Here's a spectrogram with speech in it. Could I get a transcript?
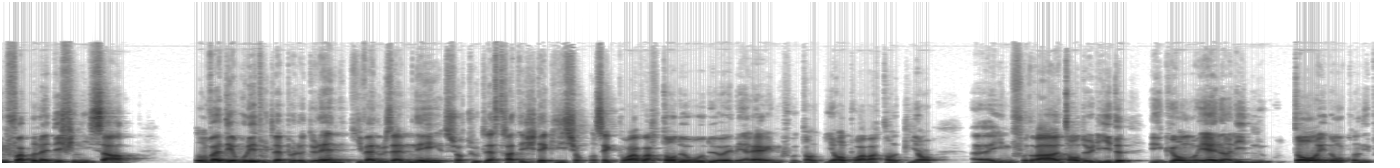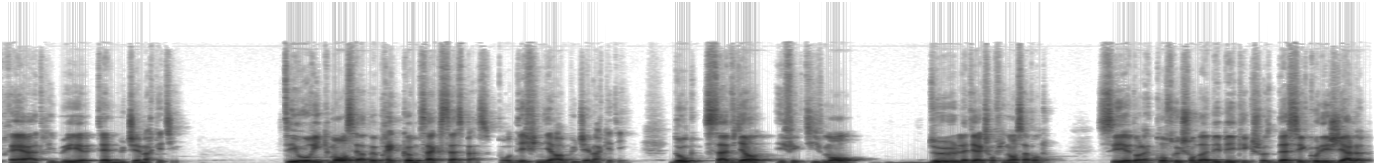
Une fois qu'on a défini ça, on va dérouler toute la pelote de laine qui va nous amener sur toute la stratégie d'acquisition. On sait que pour avoir tant d'euros de MRR, il nous faut tant de clients. Pour avoir tant de clients, euh, il nous faudra tant de leads et qu'en moyenne, un lead nous coûte tant et donc on est prêt à attribuer tel budget marketing. Théoriquement, c'est à peu près comme ça que ça se passe pour définir un budget marketing. Donc, ça vient effectivement de la direction finance avant tout. C'est dans la construction d'un bébé quelque chose d'assez collégial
